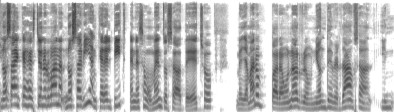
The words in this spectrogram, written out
No saben qué es gestión urbana. No sabían qué era el BIT en ese momento. O sea, de hecho, me llamaron para una reunión de verdad, o sea, y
